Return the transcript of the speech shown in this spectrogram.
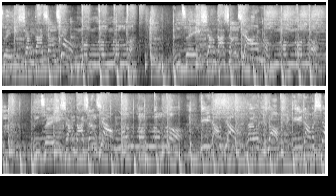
最像大香蕉，么么么么，嘴像大香蕉，么么么么，嘴像大香蕉，么么么么。你让我跳，来我就跳；你让我笑，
